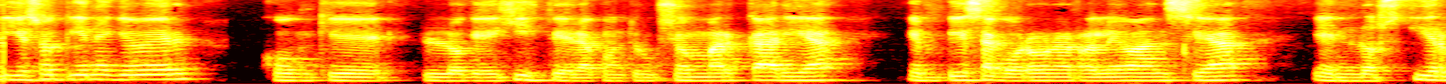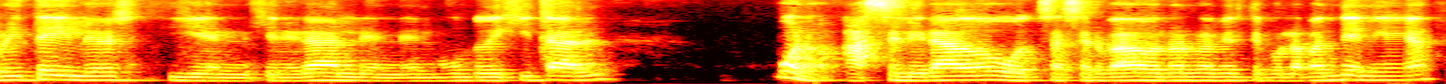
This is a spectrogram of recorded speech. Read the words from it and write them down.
Y eso tiene que ver con que lo que dijiste la construcción marcaria empieza a cobrar una relevancia en los e-retailers y en general en el mundo digital, bueno, acelerado o exacerbado enormemente por la pandemia,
